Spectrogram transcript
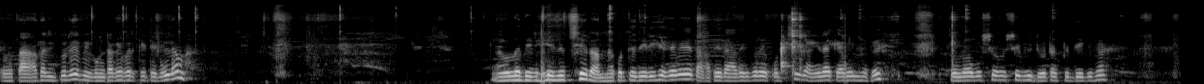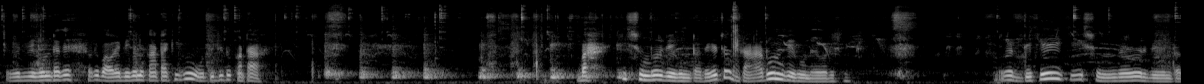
এবার তাড়াতাড়ি করে বেগুনটাকে এবার কেটে নিলাম। কেননা দেরি হয়ে যাচ্ছে, রান্না করতে দেরি হয়ে যাবে, তাড়াতাড়ি তাড়াতাড়ি করে করছি, জানি না কেমন হবে। তোমরা অবশ্যই অবশ্যই ভিডিওটা একটু দেখবা। এবার বেগুনটাকে ওরে বাবা বেগুন কাঁটা কি গো? অতিথি তো কাঁটা। বাহ, কি সুন্দর বেগুনটা, দেখেছ? দারুণ বেগুন এবার। এবার দেখেই কি সুন্দর বেগুনটা,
